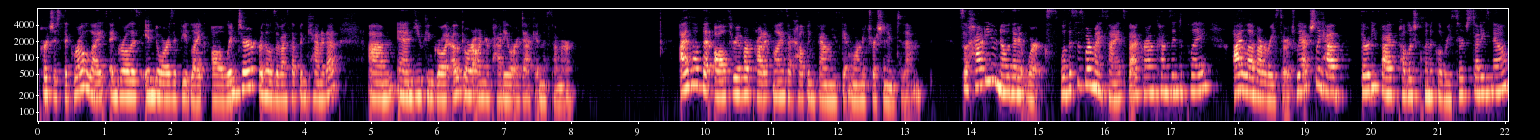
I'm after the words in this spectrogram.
purchase the grow lights and grow this indoors if you'd like all winter for those of us up in Canada. Um, and you can grow it outdoor on your patio or deck in the summer. I love that all three of our product lines are helping families get more nutrition into them. So how do you know that it works? Well, this is where my science background comes into play. I love our research. We actually have 35 published clinical research studies now,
